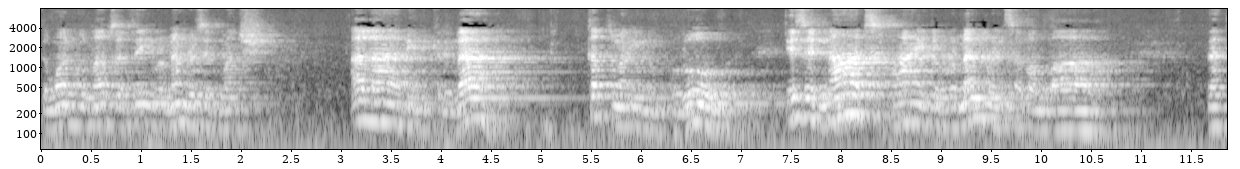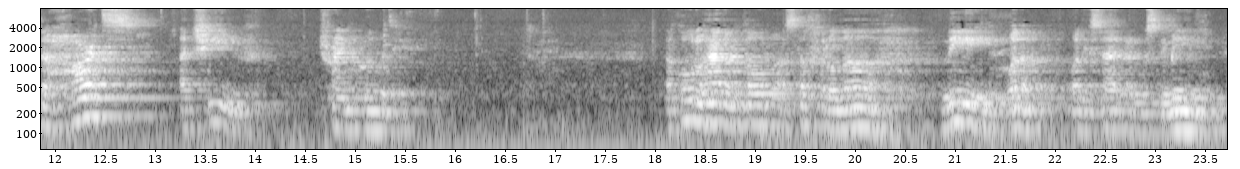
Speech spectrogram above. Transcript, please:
The one who loves a thing remembers it much. Allah bi dhikrillah tatma'inul qulub. Is it not by the remembrance of Allah that the hearts achieve tranquility? أقول هذا القول وأستغفر الله لي ولكم ولسائر المسلمين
